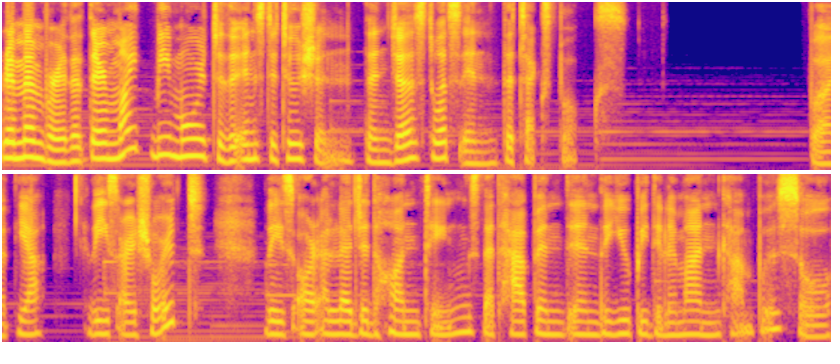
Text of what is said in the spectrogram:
remember that there might be more to the institution than just what's in the textbooks. But yeah, these are short. These are alleged hauntings that happened in the UP Diliman campus, so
